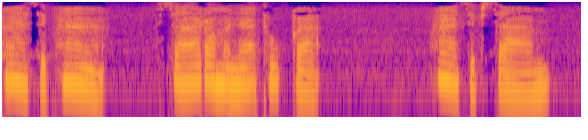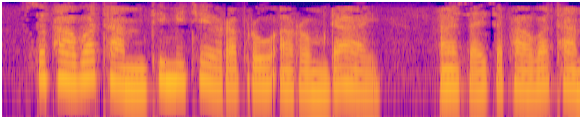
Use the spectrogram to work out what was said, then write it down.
ห้าสิบห้าสารมณทุกะห้าสิบสามสภาวธรรมที่ไม่ใช่รับรู้อารมณ์ได้ อาศัยสภาวธรรม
